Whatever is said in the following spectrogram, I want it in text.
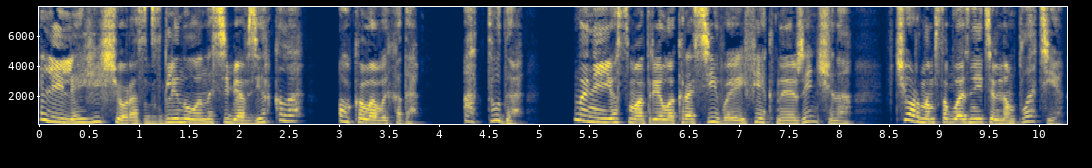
Лиля еще раз взглянула на себя в зеркало около выхода. Оттуда на нее смотрела красивая, эффектная женщина в черном соблазнительном платье,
